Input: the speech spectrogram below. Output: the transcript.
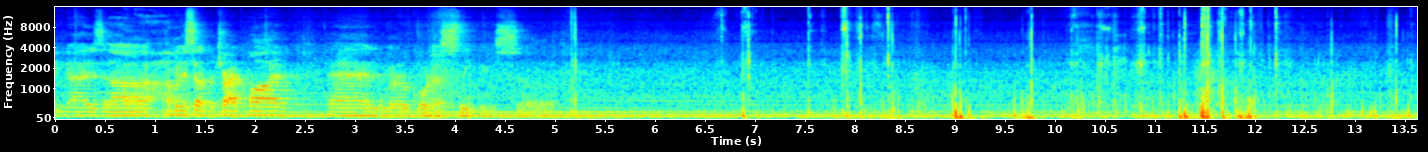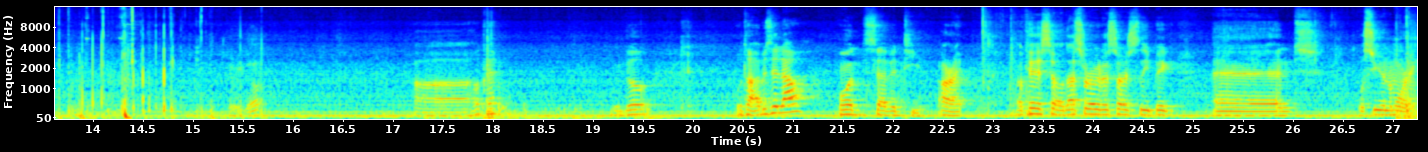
Okay, guys, uh, I'm gonna set up a tripod and I'm gonna record us sleeping. So, here we go. Uh, okay. We go. What time is it now? 117. All right. Okay, so that's where we're gonna start sleeping, and we'll see you in the morning.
